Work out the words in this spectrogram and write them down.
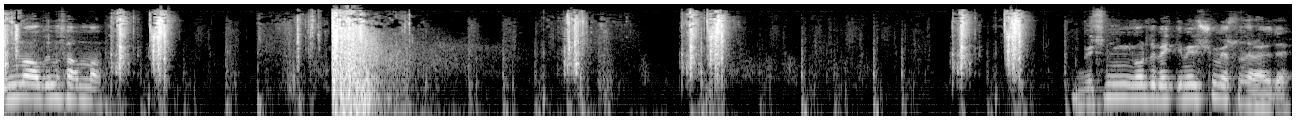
Bunun aldığını sanmam. Bütün gün orada beklemeyi düşünmüyorsun herhalde.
